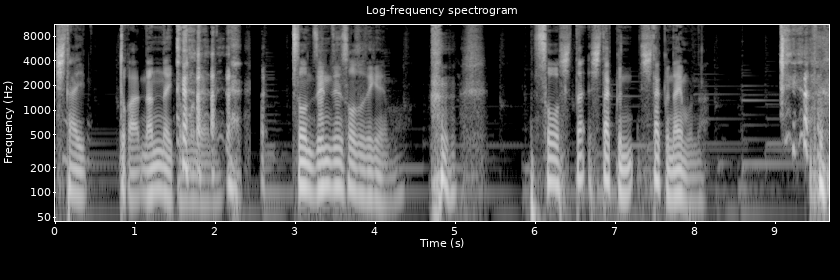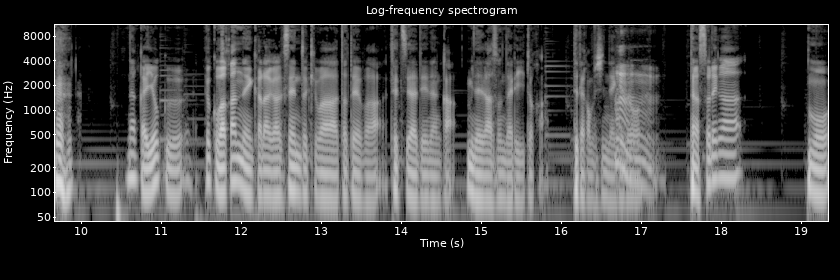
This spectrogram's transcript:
したいとかなんないと思うんだよね。そう、全然想像できないもん。そうした、したく、したくないもんな。なんかよく、よくわかんないから学生の時は、例えば徹夜でなんかみんなで遊んだりとか出たかもしんないけど、うんうんだからそれが、もう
